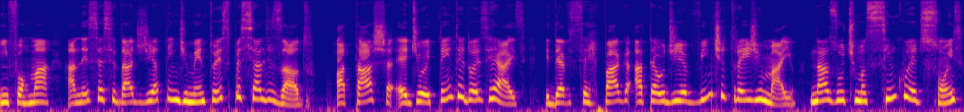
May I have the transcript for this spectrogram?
e informar a necessidade de atendimento especializado. A taxa é de R$ 82,00 e deve ser paga até o dia 23 de maio. Nas últimas cinco edições,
